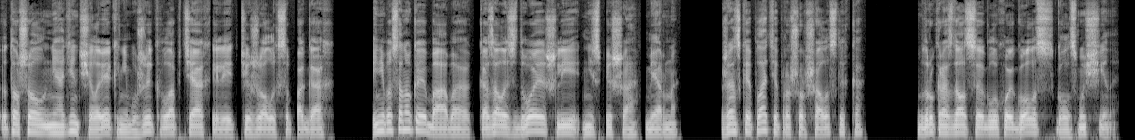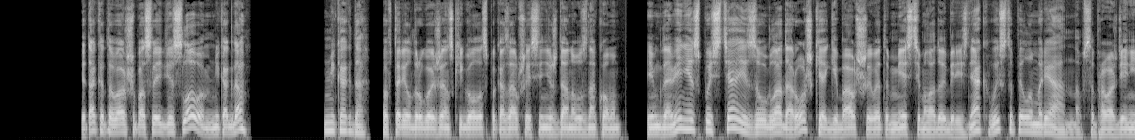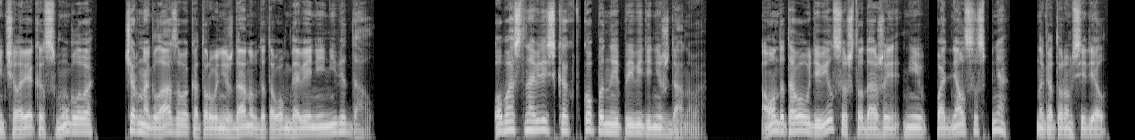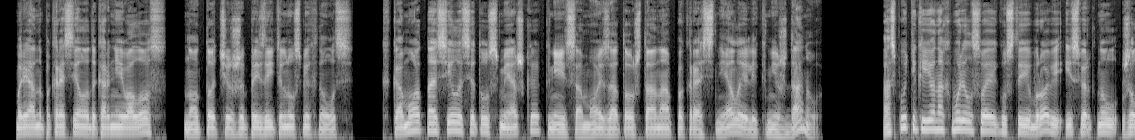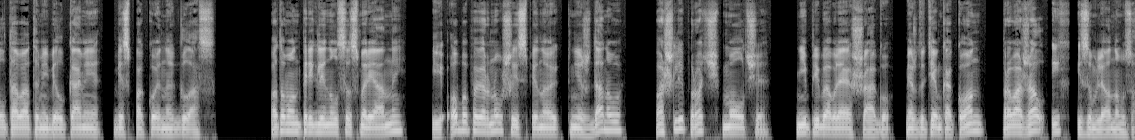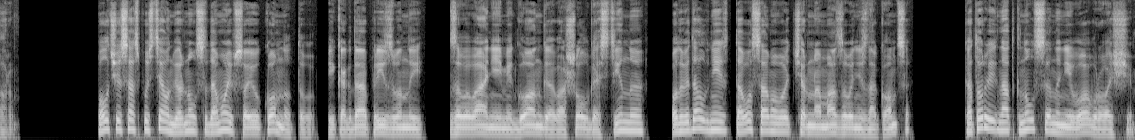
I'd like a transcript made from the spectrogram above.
То шел не один человек, не мужик в лаптях или тяжелых сапогах, и не босоногая баба. Казалось, двое шли не спеша, мерно. Женское платье прошуршало слегка. Вдруг раздался глухой голос, голос мужчины. «Итак, это ваше последнее слово? Никогда?» «Никогда», — повторил другой женский голос, показавшийся Нежданову знакомым. И мгновение спустя из-за угла дорожки, огибавшей в этом месте молодой березняк, выступила Марианна в сопровождении человека смуглого, черноглазого, которого Нежданов до того мгновения не видал. Оба остановились, как вкопанные при виде Нежданова. А он до того удивился, что даже не поднялся с пня, на котором сидел. Марианна покраснела до корней волос, но тотчас же презрительно усмехнулась. К кому относилась эта усмешка? К ней самой за то, что она покраснела, или к Нежданову? А спутник ее нахмурил свои густые брови и сверкнул желтоватыми белками беспокойных глаз. Потом он переглянулся с Марианной, и оба, повернувшись спиной к Нежданову, пошли прочь молча, не прибавляя шагу, между тем, как он провожал их изумленным взором. Полчаса спустя он вернулся домой в свою комнату, и когда призванный завываниями гонга вошел в гостиную, он увидал в ней того самого черномазого незнакомца, который наткнулся на него в роще.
